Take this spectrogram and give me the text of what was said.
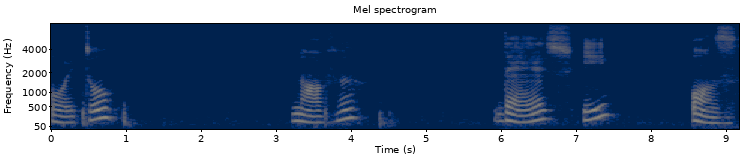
oito, nove, dez e onze.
